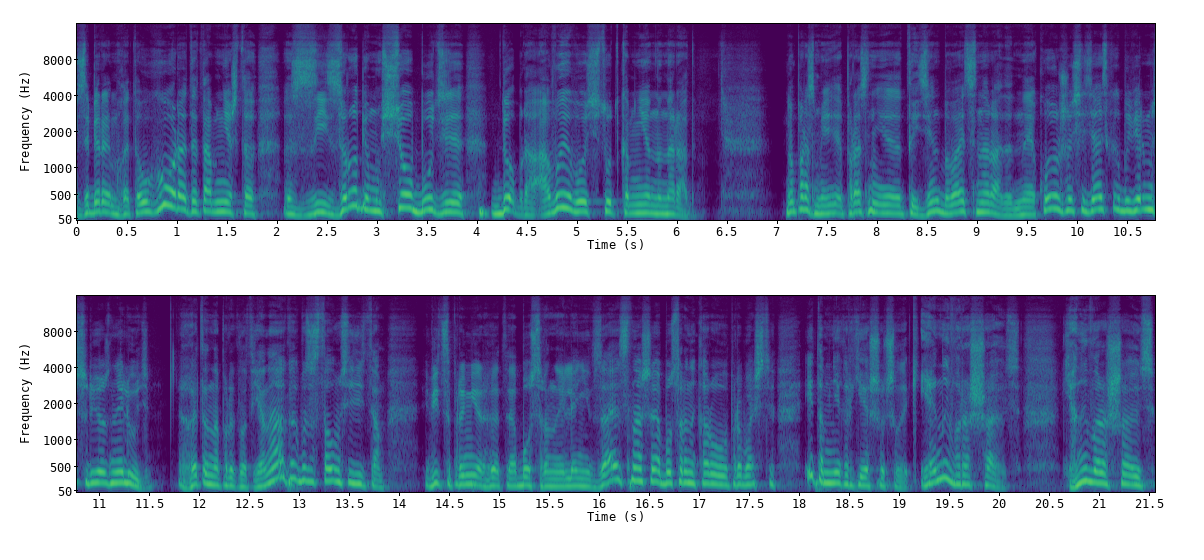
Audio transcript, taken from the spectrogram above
заберем гэта ў горад і там нешта з зробім усё будзе добра. А вы вось тут ко мне на нарад. Ну праз праз тыдзень бываецца нарада на якой уже сядзяць как бы вельмі сур'ёзныя людзі. Гэта напрыклад яна как бы за столом сидзіць там віце-прэм'ер гэты абосраны Леонид заяц наши абосраны каровы прабачце і там некалькі яшчэ чалавек. Яны вырашаюць яны вырашаюць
